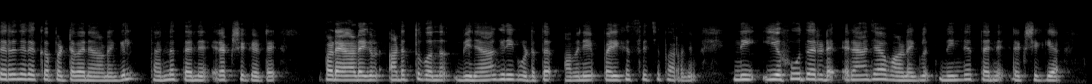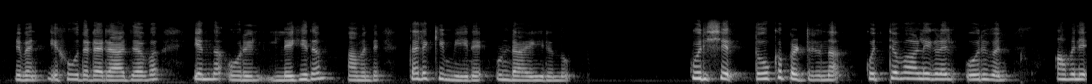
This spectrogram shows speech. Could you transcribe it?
തിരഞ്ഞെടുക്കപ്പെട്ടവനാണെങ്കിൽ തന്നെ തന്നെ രക്ഷിക്കട്ടെ. പടയാളികൾ അടുത്തു വന്ന് വിനാഗിരി കൊടുത്ത് അവനെ പരിഹസിച്ച് പറഞ്ഞു നീ യഹൂദരുടെ രാജാവാണെങ്കിൽ നിന്നെ തന്നെ രക്ഷിക്കുക ഇവൻ യഹൂദരുടെ രാജാവ് എന്ന ഒരു ലഹിതം അവന്റെ തലയ്ക്ക് മീതെ ഉണ്ടായിരുന്നു. കുരിശിൽ തൂക്കപ്പെട്ടിരുന്ന കുറ്റവാളികളിൽ ഒരുവൻ അവനെ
